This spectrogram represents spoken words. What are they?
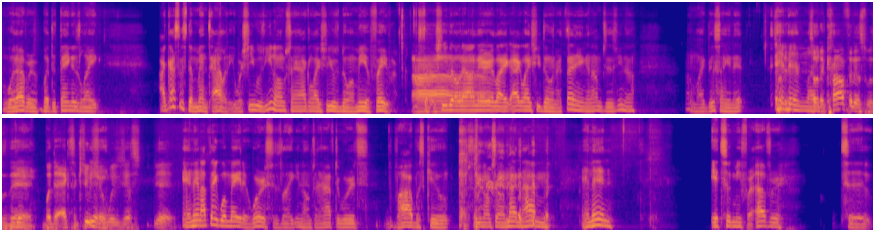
whatever. But the thing is like, I guess it's the mentality where she was, you know what I'm saying, acting like she was doing me a favor. so she go down ah. there like act like she doing her thing, and I'm just, you know, I'm like, this ain't it. and then like so the confidence was there, Yeah. but the execution Yeah. was just yeah. And then I think what made it worse is like, you know what I'm saying, afterwards, the vibe was killed. So, you know what I'm saying, nothing happened. And then it took me forever to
